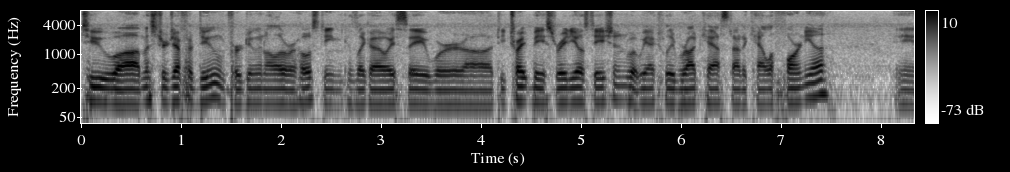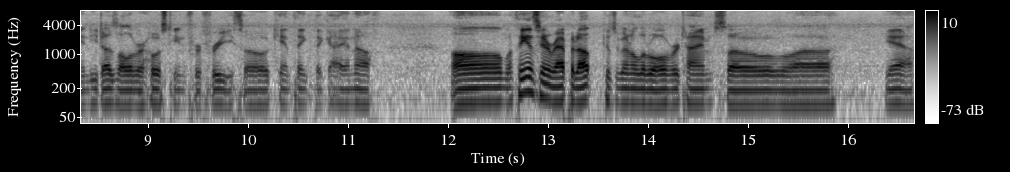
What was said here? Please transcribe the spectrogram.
to uh, Mr. Jeff of Doom for doing all of our hosting. Because, like I always say, we're a Detroit-based radio station, but we actually broadcast out of California, and he does all of our hosting for free. So can't thank the guy enough. Um, I think that's gonna wrap it up because we went a little overtime. So uh, yeah,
